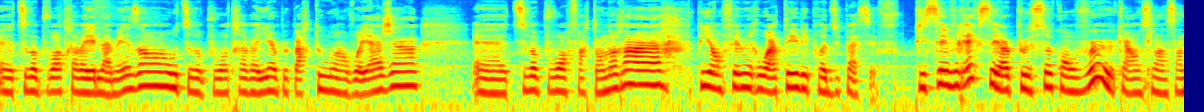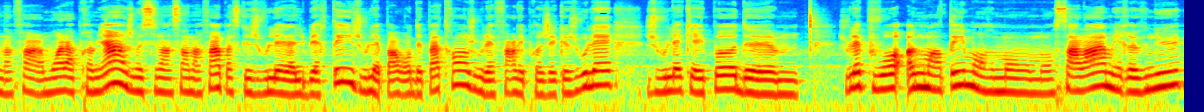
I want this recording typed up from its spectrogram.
euh, tu vas pouvoir travailler de la maison ou tu vas pouvoir travailler un peu partout en voyageant. Euh, tu vas pouvoir faire ton horaire, puis on fait miroiter les produits passifs. Puis c'est vrai que c'est un peu ça qu'on veut quand on se lance en affaires. Moi, la première, je me suis lancée en affaires parce que je voulais la liberté, je voulais pas avoir de patron, je voulais faire les projets que je voulais, je voulais qu'il n'y ait pas de... Je voulais pouvoir augmenter mon, mon, salaire, mes revenus,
